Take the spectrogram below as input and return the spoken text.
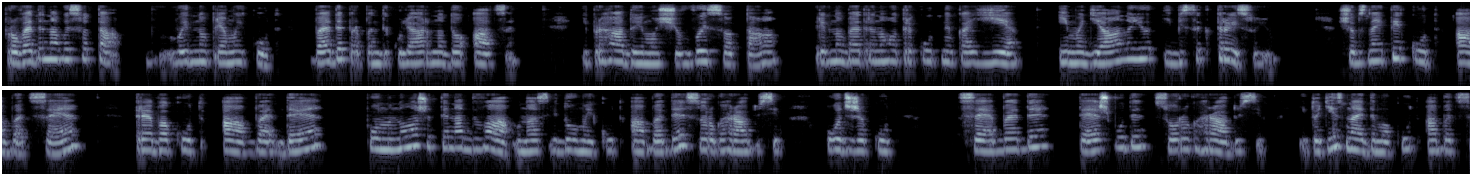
Проведена висота, видно прямий кут. БД перпендикулярно до АЦ. І пригадуємо, що висота рівнобедреного трикутника є і медіаною, і бісектрисою. Щоб знайти кут АБЦ, треба кут АБД помножити на 2. У нас відомий кут АБД 40 градусів. Отже, кут СБД теж буде 40 градусів. І тоді знайдемо кут АБЦ.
